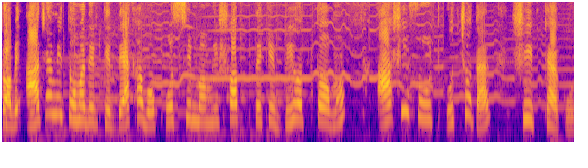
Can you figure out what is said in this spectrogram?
তবে আজ আমি তোমাদেরকে দেখাবো পশ্চিমবঙ্গের সব থেকে বৃহত্তম আশি ফুট উচ্চতার শিব ঠাকুর।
